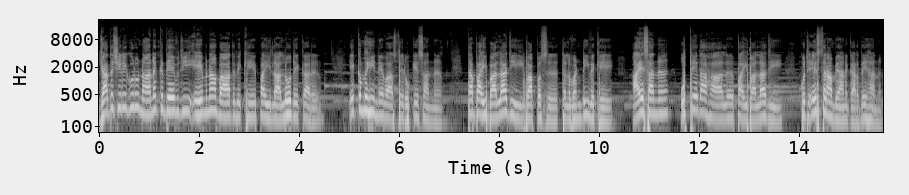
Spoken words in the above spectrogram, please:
ਜਦ ਸ੍ਰੀ ਗੁਰੂ ਨਾਨਕ ਦੇਵ ਜੀ ਏਮਨਾਬਾਦ ਵਿਖੇ ਭਾਈ ਲਾਲੋ ਦੇ ਘਰ ਇੱਕ ਮਹੀਨੇ ਵਾਸਤੇ ਰੁਕੇ ਸਨ, ਤਾਂ ਭਾਈ ਬਾਲਾ ਜੀ ਵਾਪਸ ਤਲਵੰਡੀ ਵਿਖੇ ਆਏ ਸਨ। ਉੱਥੇ ਦਾ ਹਾਲ ਭਾਈ ਬਾਲਾ ਜੀ ਕੁਝ ਇਸ ਤਰ੍ਹਾਂ ਬਿਆਨ ਕਰਦੇ ਹਨ।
